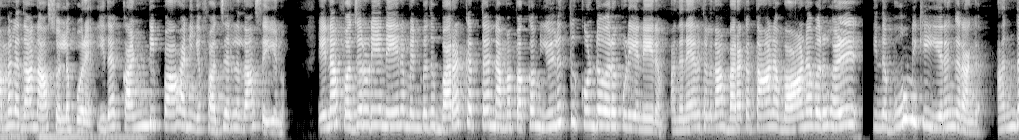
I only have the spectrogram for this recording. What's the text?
அமலை தான் நான் சொல்ல போகிறேன் இதை கண்டிப்பாக நீங்கள் ஃபஜரில் தான் செய்யணும். ஏன்னா ஃபஜருடைய நேரம் என்பது பறக்கத்தை நம்ம பக்கம் இழுத்து கொண்டு வரக்கூடிய நேரம். அந்த நேரத்துல தான் பறக்கத்தான வானவர்கள் இந்த பூமிக்கு இறங்குறாங்க. அந்த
